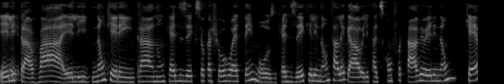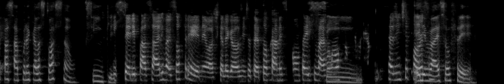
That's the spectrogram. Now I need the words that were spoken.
Ele É. travar, ele não querer entrar, não quer dizer que seu cachorro é teimoso, quer dizer que ele não tá legal, ele tá desconfortável, ele não quer passar por aquela situação. E Simples. se ele passar, ele vai sofrer, né? Eu acho que é legal a gente até tocar nesse ponto aí que vai rolar um... Sim, Se a gente força ele vai sofrer.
